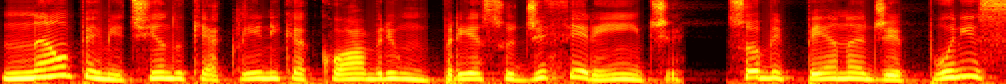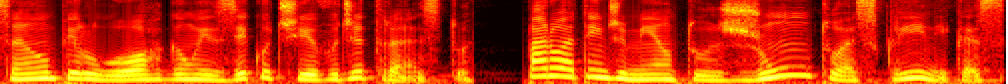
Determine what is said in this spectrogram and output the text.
não permitindo que a clínica cobre um preço diferente, sob pena de punição pelo órgão executivo de trânsito. Para o atendimento junto às clínicas,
